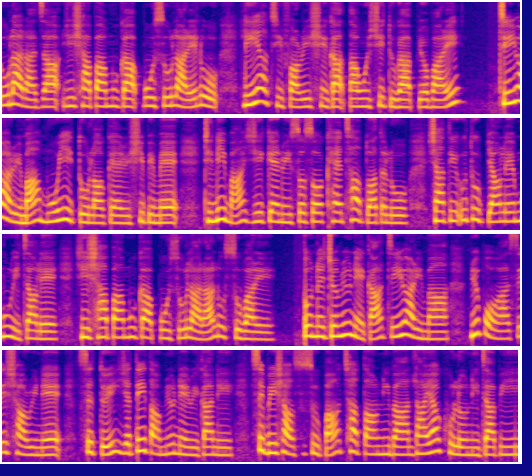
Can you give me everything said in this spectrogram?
တိုးလာတာကြောင့်ရေရှားပါမှုကပိုဆိုးလာတယ်လို့လေးယောက်ချီဖော်ရေးရှင်ကတာဝန်ရှိသူကပြောပါတယ်။ကြေးရွာတွေမှာမိုးရေတိုးလောက်ကန်တွေရှိပေမဲ့ဒီနေ့မှာရေကန်တွေစောစောခန်းချသွားတယ်လို့ရာသီဥတုပြောင်းလဲမှုတွေကြောင့်လည်းရေရှားပါမှုကပိုဆိုးလာတာလို့ဆိုပါတယ်။ ပုံနှကျွန်းမြို့နယ်ကကြေးရွာတွေမှာမြို့ပေါ်ကစစ်ရှောင်တွေနဲ့စစ်သွေးရတိတောင်မြို့နယ်တွေကနေစစ်ဘေးရှောင်စုစုပေါင်း6000နီးပါးလာရောက်ခုလုံနေကြပြီး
